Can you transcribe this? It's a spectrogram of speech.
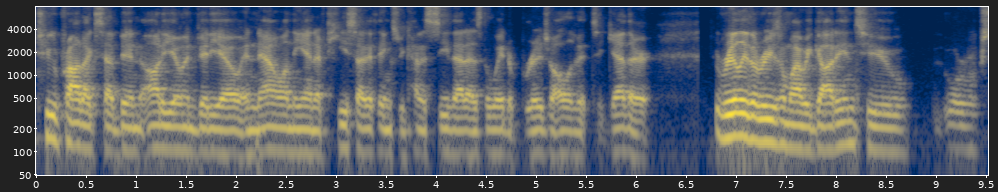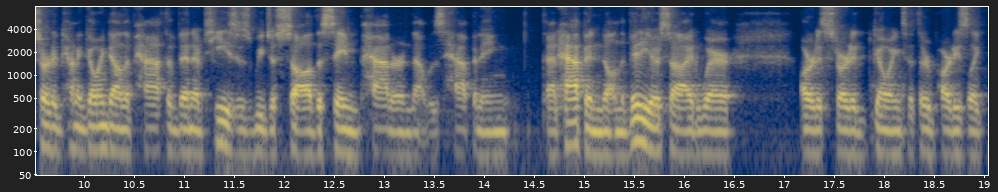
two products have been audio and video, and now on the NFT side of things, we kind of see that as the way to bridge all of it together. Really, the reason why we got into or started kind of going down the path of NFTs is we just saw the same pattern that was happening that happened on the video side where artists started going to third parties like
